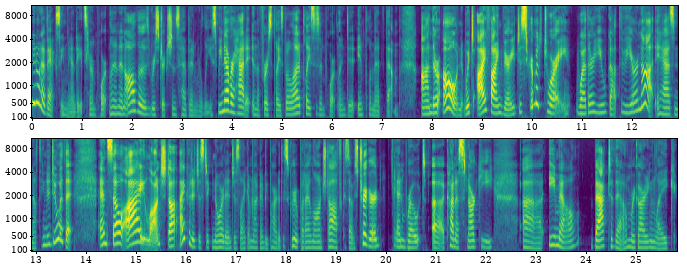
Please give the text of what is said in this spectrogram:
we don't have vaccine mandates here in Portland, and all those restrictions have been released. We never had it in the first place, but a lot of places in Portland did implement them on their own, which I find very discriminatory, whether you got the V or not. It has nothing to do with it. And so I launched, I could have just ignored it and just like, I'm not going to be part of this group, but I launched off because I was triggered and wrote a kind of snarky uh, email back to them regarding like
